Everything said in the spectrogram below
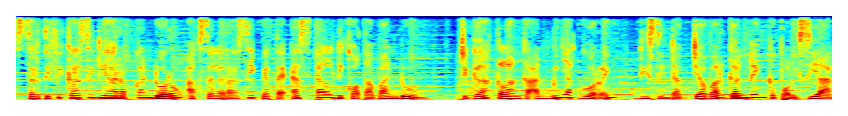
Sertifikasi diharapkan dorong akselerasi PTSL di Kota Bandung. Cegah kelangkaan minyak goreng di Sindak Jabar gandeng kepolisian.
